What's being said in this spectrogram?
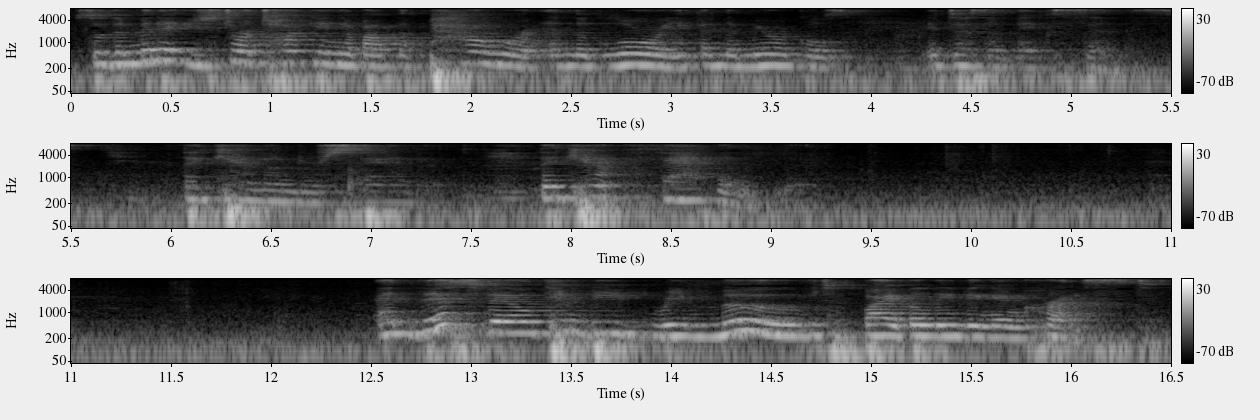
So the minute you start talking about the power and the glory and the miracles, it doesn't make sense. They can't understand it, they can't fathom it. And this veil can be removed by believing in Christ.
